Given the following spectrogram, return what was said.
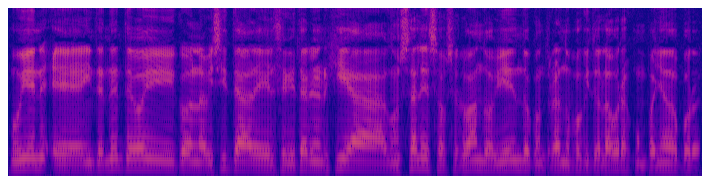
Muy bien, eh, Intendente, hoy con la visita del Secretario de Energía González, observando, viendo, controlando un poquito la obra, acompañado por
